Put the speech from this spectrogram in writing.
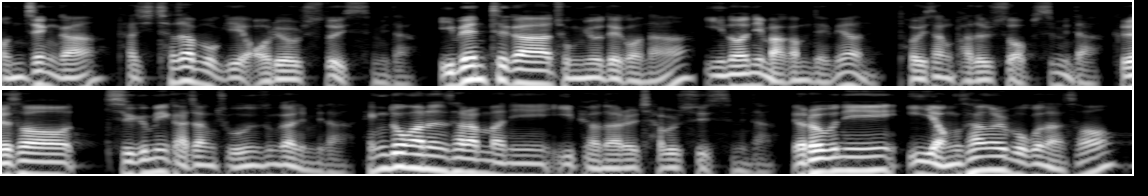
언젠가 다시 찾아보기 어려울 수도 있습니다. 이벤트가 종료되거나 인원이 마감되면 더 이상 받을 수 없습니다. 그래서 지금이 가장 좋은 순간입니다. 행동하는 사람만이 이 변화를 잡을 수 있습니다. 여러분이 이 영상을 보고 나서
